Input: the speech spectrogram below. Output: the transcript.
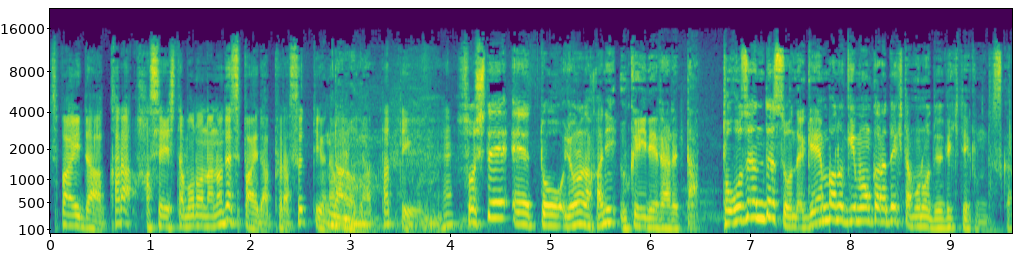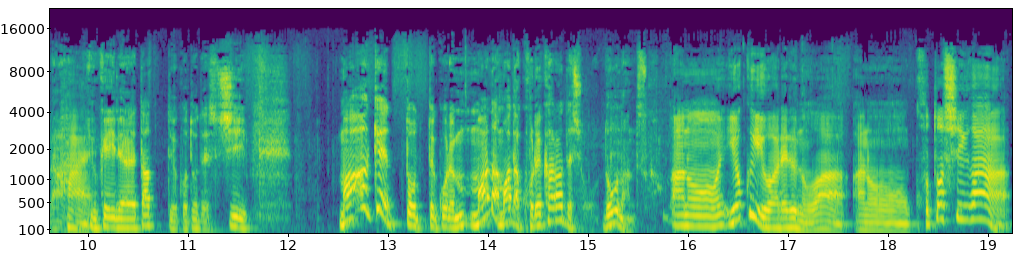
スパイダーから派生したものなので、スパイダープラスっていう名前になったっていうことね。そして、えっ、と、世の中に受け入れられた。当然ですよね。現場の疑問からできたものでできているんですから、はい受け入れられたっていうことですし、マーケットってこれ、まだまだこれからでしょどうなんですか？あの、よく言われるのは、あの、今年が、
